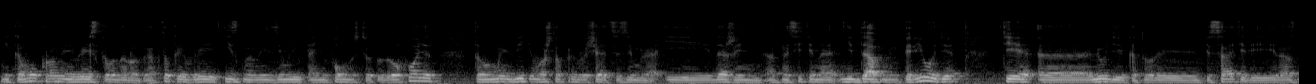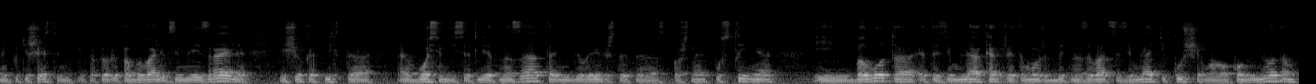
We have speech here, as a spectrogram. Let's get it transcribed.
никому, кроме еврейского народа. Как только евреи изгнаны из земли, они полностью туда уходят, то мы видим, во что превращается земля. И даже относительно недавнем периоде те э, люди, которые писатели и разные путешественники, которые побывали в земле Израиля еще каких-то 80 э, лет назад, они говорили, что это сплошная пустыня и болото, это земля, как же это может быть называться земля, текущая молоком и медом,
